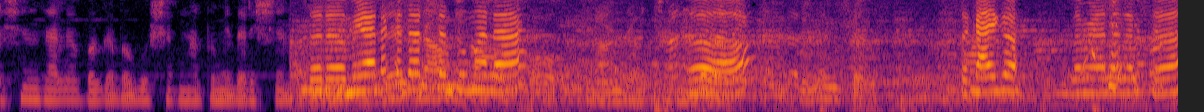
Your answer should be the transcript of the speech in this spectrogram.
दर्शन झालं बघा बघू शकणार तुम्ही दर्शन. तर मिळालं का दर्शन तुम्हाला? हो. तर काय ग? तुला मिळालं दर्शन?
